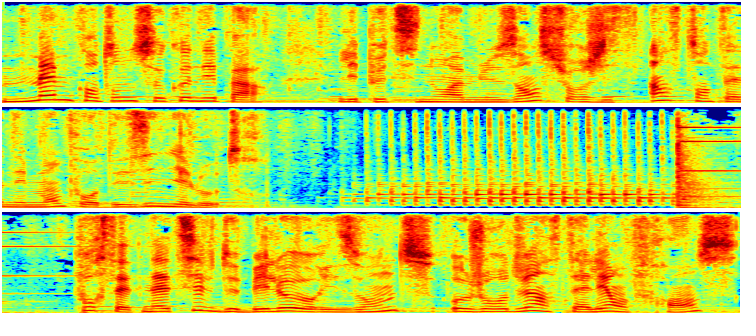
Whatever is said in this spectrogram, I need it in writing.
même quand on ne se connaît pas. Les petits noms amusants surgissent instantanément pour désigner l'autre. Pour cette native de Belo Horizonte, aujourd'hui installée en France,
